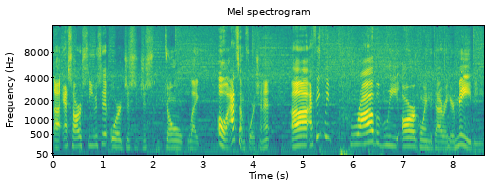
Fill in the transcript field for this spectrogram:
uh, SRs to use it, or just, just don't like. Oh, that's unfortunate. Uh, I think we probably are going to die right here. Maybe.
